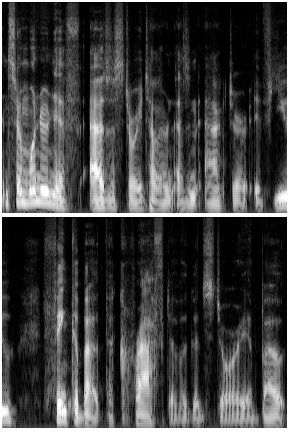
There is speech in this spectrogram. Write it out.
And so I'm wondering if, as a storyteller and as an actor, if you think about the craft of a good story, about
